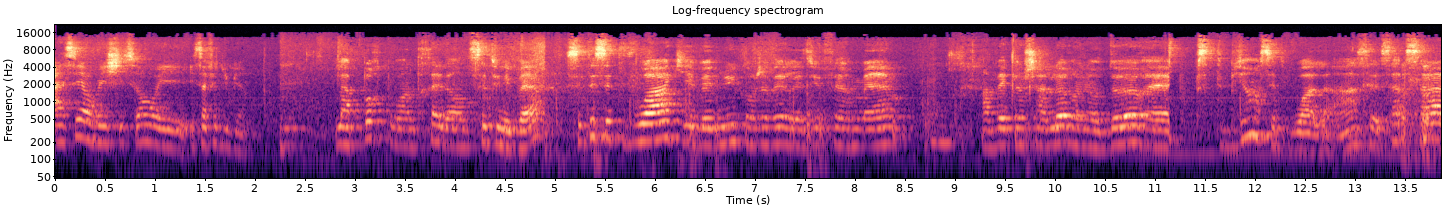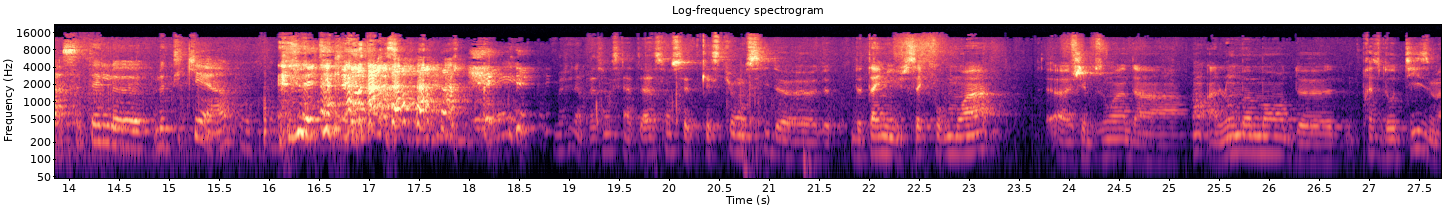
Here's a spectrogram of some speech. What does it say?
assez enrichissant et, et ça fait du bien. La porte pour entrer dans cet univers, c'était cette voix qui est venue quand j'avais les yeux fermés, avec une chaleur, une odeur. Et c'était bien cette voix-là. Hein. Ça, ça c'était le, le, ticket. Hein, pour... Moi, j'ai l'impression que c'est intéressant cette question aussi de, de, de, timing. Je sais que pour moi, euh, j'ai besoin d'un un long moment de presque d'autisme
